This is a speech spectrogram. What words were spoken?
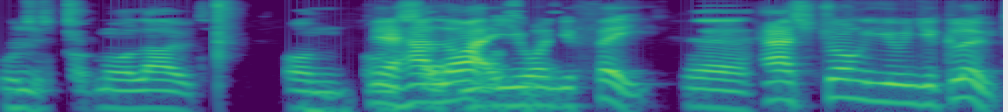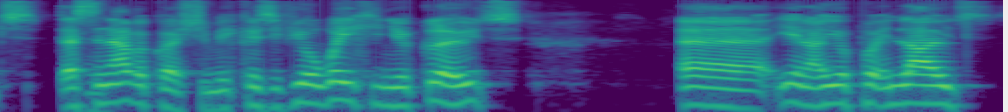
will Mm. just put more load on. on Yeah, how light are you on your feet? Yeah. How strong are you in your glutes? That's another question because if you're weak in your glutes, uh, you know, you're putting loads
